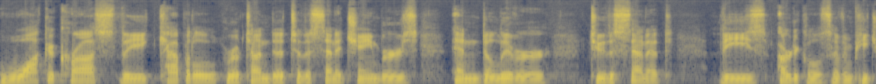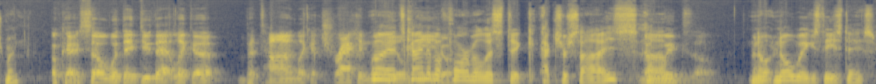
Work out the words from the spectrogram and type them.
walk across the Capitol Rotunda to the Senate chambers and deliver to the Senate these articles of impeachment. Okay, so would they do that like a baton, like a track and well, it's kind of a or? formalistic exercise. No um, wigs though. No, no wigs these days.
